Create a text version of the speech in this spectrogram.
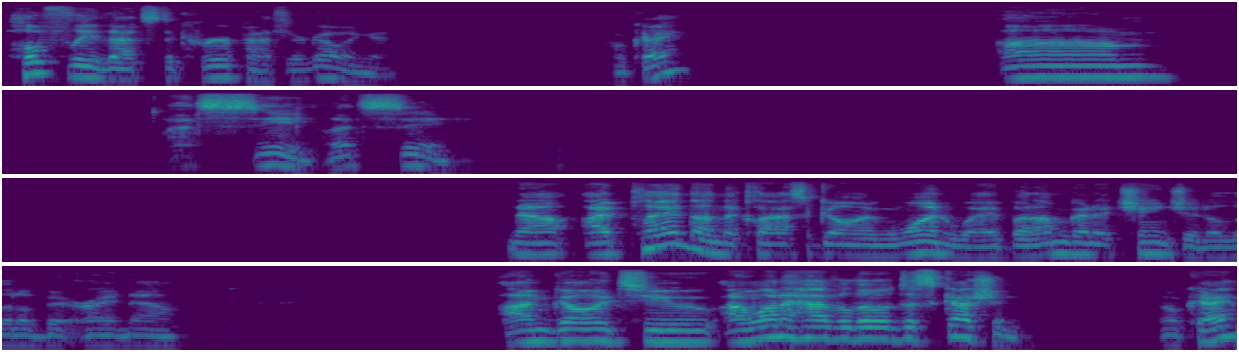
hopefully that's the career path you're going in. Okay? Um let's see. Let's see. Now, I planned on the class going one way, but I'm going to change it a little bit right now. I'm going to, I want to have a little discussion. Okay?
